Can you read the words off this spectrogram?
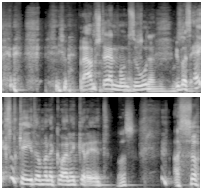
Rammstein, Monsun. Rammstein, Monsun. Über das Excel-Gate haben wir noch gar nicht geredet. Was? Ach so.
